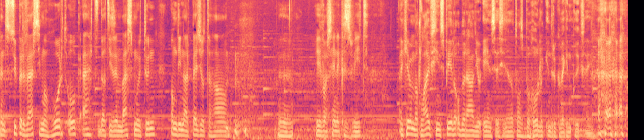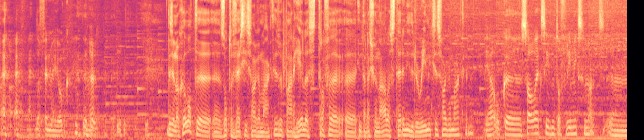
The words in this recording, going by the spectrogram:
Vind het een super versie, maar hoort ook echt dat hij zijn best moet doen om die arpeggio te halen. Eh, Hij heeft waarschijnlijk gezweet. Ik heb hem wat live zien spelen op de Radio 1-sessies en dat was behoorlijk indrukwekkend, moet ik zeggen. Dat vinden wij ook. Ja. Er zijn nog wel wat eh, eh, zotte versies van gemaakt. hè. Zo'n paar hele straffe eh, internationale sterren die er remixes van gemaakt hebben. Ja, ook uh, Salwex heeft een tof remix gemaakt. Ehm,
